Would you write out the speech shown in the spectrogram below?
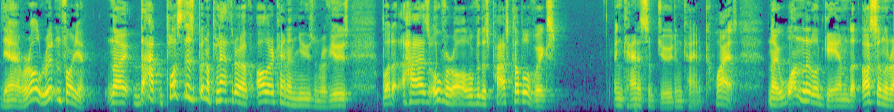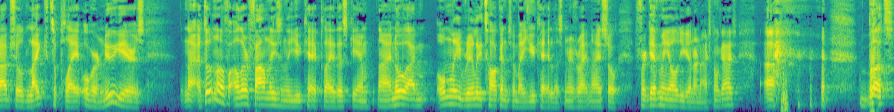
yeah, we're all rooting for you. Now, that, plus there's been a plethora of other kind of news and reviews, but it has overall, over this past couple of weeks, been kind of subdued and kind of quiet. Now, one little game that us on the Rab Show like to play over New Year's. Now, I don't know if other families in the UK play this game. Now, I know I'm only really talking to my UK listeners right now, so forgive me, all you international guys. Uh, but,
